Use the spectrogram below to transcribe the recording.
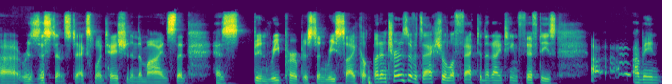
uh, resistance to exploitation in the mines that has been repurposed and recycled. But in terms of its actual effect in the 1950s, I mean,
